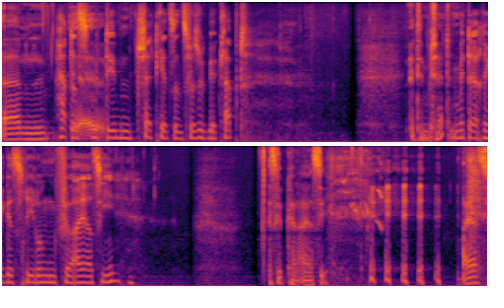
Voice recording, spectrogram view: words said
Ähm, Hat es äh, mit dem Chat jetzt inzwischen geklappt? Mit dem Chat? Mit, der Registrierung für IRC? Es gibt kein IRC. IRC,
